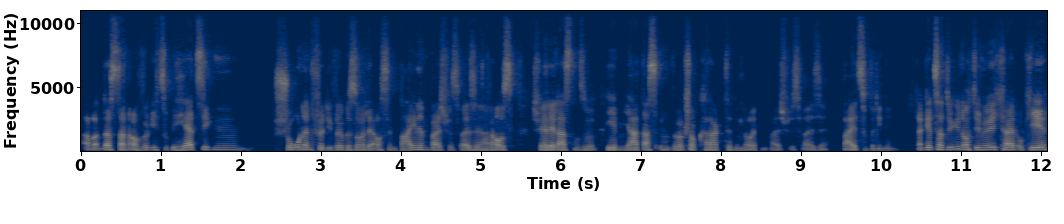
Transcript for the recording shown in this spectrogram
aber das dann auch wirklich zu beherzigen, schonend für die Wirbelsäule aus den Beinen beispielsweise heraus schwere Lasten zu heben, ja, das im Workshop-Charakter den Leuten beispielsweise beizubringen. Dann gibt es natürlich noch die Möglichkeit, okay,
